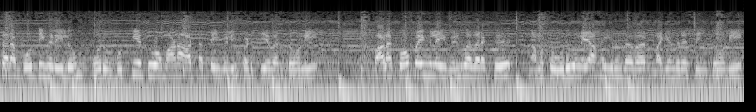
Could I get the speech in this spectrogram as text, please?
தர போட்டிகளிலும் ஒரு முக்கியத்துவமான ஆட்டத்தை வெளிப்படுத்தியவர் தோனி. பல கோப்பைகளை வெல்வதற்கு நமக்கு உறுதுணையாக இருந்தவர் மகேந்திர சிங் தோனி.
